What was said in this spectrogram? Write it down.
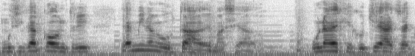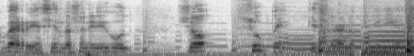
música country y a mí no me gustaba demasiado. Una vez que escuché a Jack Berry haciendo Johnny B. Good, yo supe que eso era lo que quería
